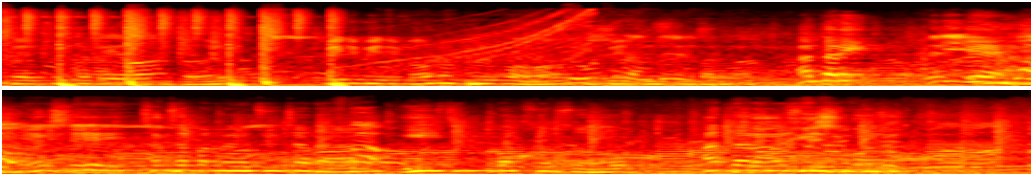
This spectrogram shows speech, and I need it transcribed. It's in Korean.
출전하는 분들 미리미리 번호 풀고 준비해 주시기 바랍니다. 안다리! 예, 역시 청사반 매우 출전한 이진복 선수. 안다리 자, 선수의 25분. 선수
